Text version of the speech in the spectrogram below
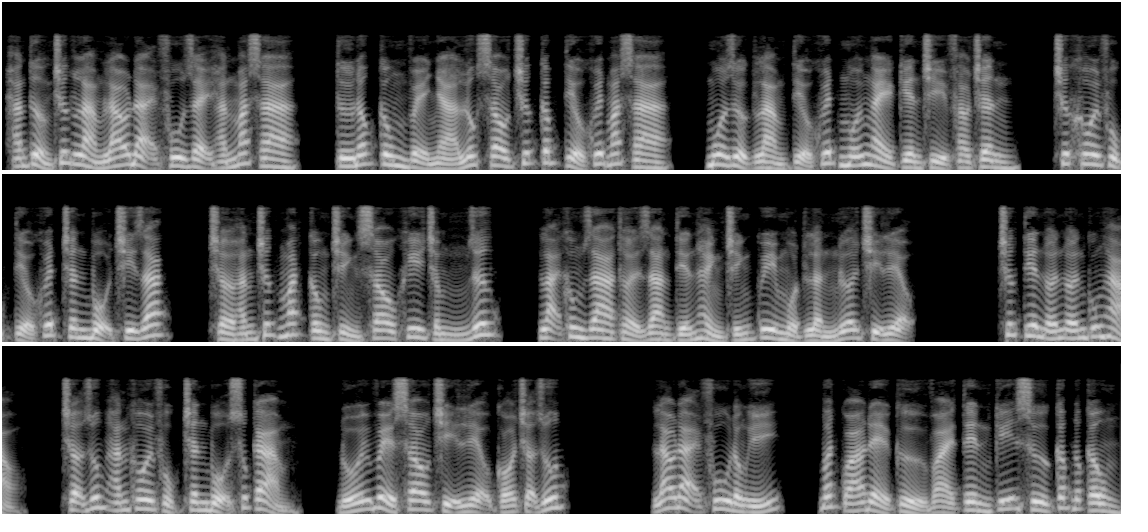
Hắn tưởng trước làm lão đại phu dạy hắn massage, từ đốc công về nhà lúc sau trước cấp tiểu khuyết massage, mua dược làm tiểu khuyết mỗi ngày kiên trì phao chân, trước khôi phục tiểu khuyết chân bộ chi giác, chờ hắn trước mắt công trình sau khi chấm dứt, lại không ra thời gian tiến hành chính quy một lần nữa trị liệu. Trước tiên ấn ấn cũng hảo, trợ giúp hắn khôi phục chân bộ xúc cảm, đối về sau trị liệu có trợ giúp. Lão đại phu đồng ý, bất quá để cử vài tên kỹ sư cấp đốc công.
